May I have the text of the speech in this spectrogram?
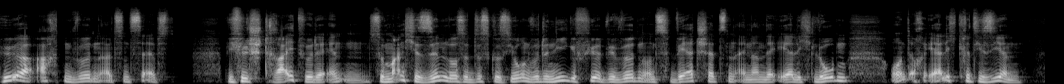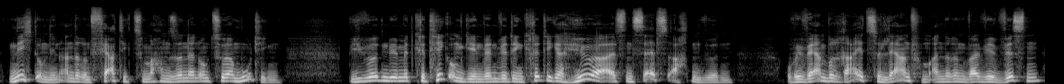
höher achten würden als uns selbst? Wie viel Streit würde enden? So manche sinnlose Diskussion würde nie geführt. Wir würden uns wertschätzen, einander ehrlich loben und auch ehrlich kritisieren. Nicht um den anderen fertig zu machen, sondern um zu ermutigen. Wie würden wir mit Kritik umgehen, wenn wir den Kritiker höher als uns selbst achten würden? Und wir wären bereit zu lernen vom anderen, weil wir wissen,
